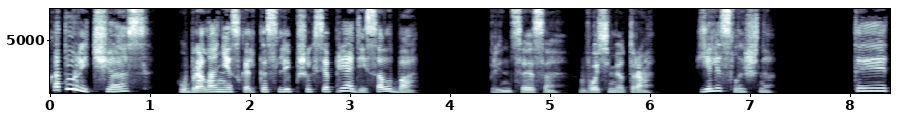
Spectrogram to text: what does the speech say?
«Который час?» — убрала несколько слипшихся прядей со лба. «Принцесса, восемь утра». Еле слышно. «Ты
